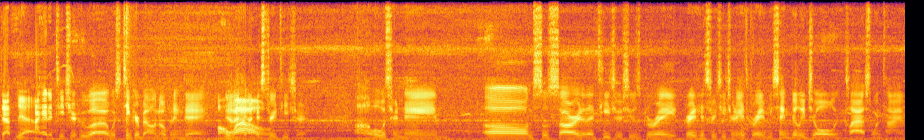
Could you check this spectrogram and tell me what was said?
definitely. Yeah. I had a teacher who uh, was Tinkerbell on opening day. Oh, Yeah, I had wow. a history teacher. Oh, what was her name? Oh, I'm so sorry to that teacher. She was great. Great history teacher in eighth grade. We sang Billy Joel in class one time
